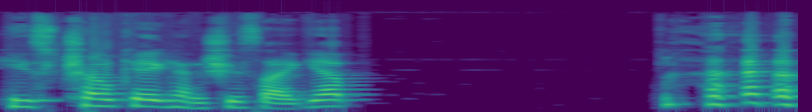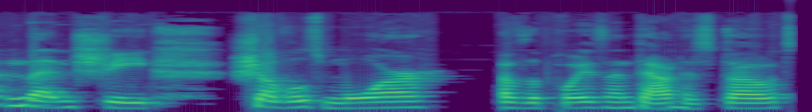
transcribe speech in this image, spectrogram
He's choking, and she's like, "Yep." and then she shovels more of the poison down his throat.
